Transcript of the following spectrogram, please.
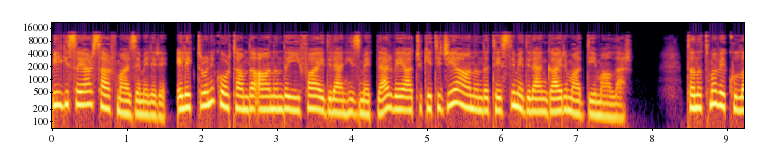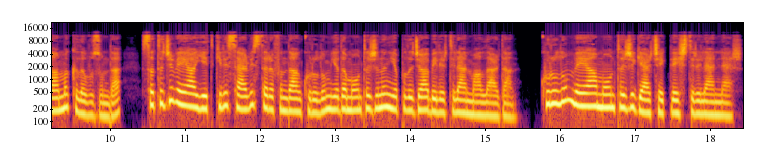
bilgisayar sarf malzemeleri, elektronik ortamda anında ifa edilen hizmetler veya tüketiciye anında teslim edilen gayrimaddi mallar. Tanıtma ve kullanma kılavuzunda, satıcı veya yetkili servis tarafından kurulum ya da montajının yapılacağı belirtilen mallardan kurulum veya montajı gerçekleştirilenler.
